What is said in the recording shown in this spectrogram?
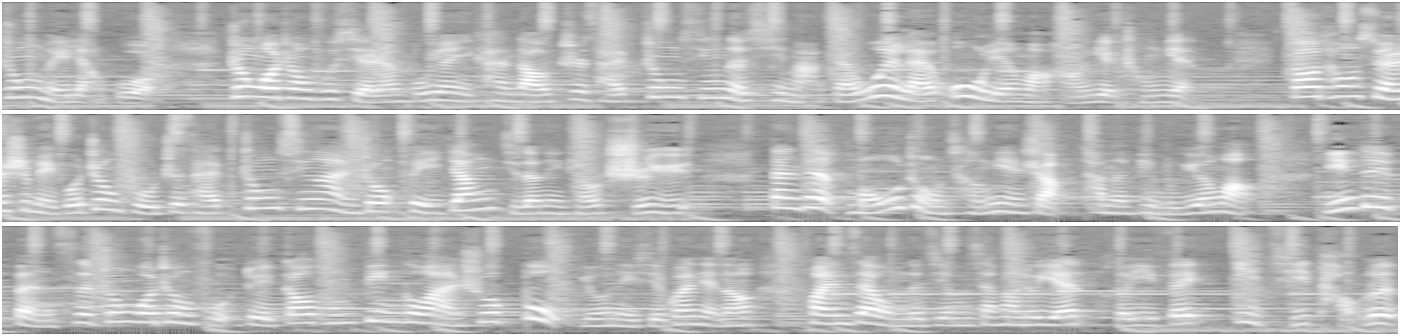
中美两国。中国政府显然不愿意看到制裁中兴的戏码在未来物联网行业重演。高通虽然是美国政府制裁中兴案中被殃及的那条池鱼，但在某种层面上，他们并不冤枉。您对本次中国政府对高通并购案说不有哪些观点呢？欢迎在我们的节目下方留言，和一飞一起讨论。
